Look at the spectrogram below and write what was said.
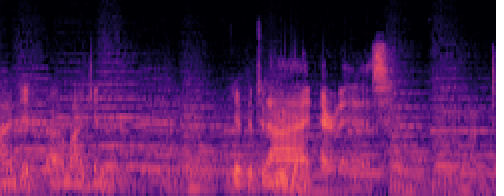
find it, um, I can give it to you. Uh, then. there it is. Alright.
